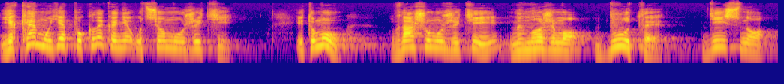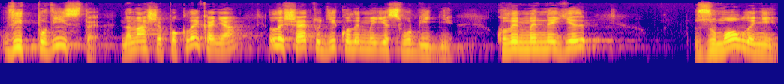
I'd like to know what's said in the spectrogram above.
яке моє покликання у цьому житті. І тому в нашому житті ми можемо бути дійсно відповісти на наше покликання лише тоді, коли ми є свобідні, коли ми не є зумовлені,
